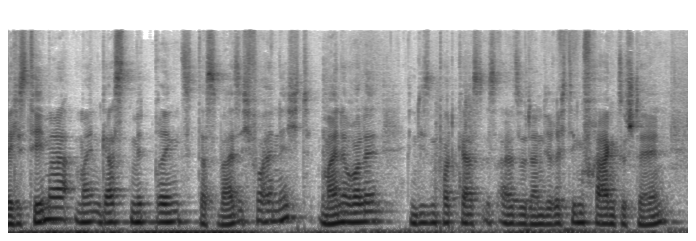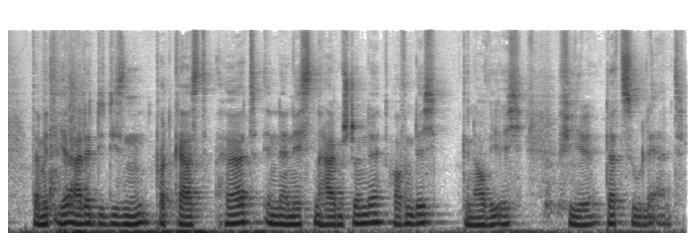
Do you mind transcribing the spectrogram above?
Welches Thema mein Gast mitbringt, das weiß ich vorher nicht. Meine Rolle in diesem Podcast ist also dann die richtigen Fragen zu stellen, damit ihr alle, die diesen Podcast hört, in der nächsten halben Stunde hoffentlich, genau wie ich, viel dazu lernt.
